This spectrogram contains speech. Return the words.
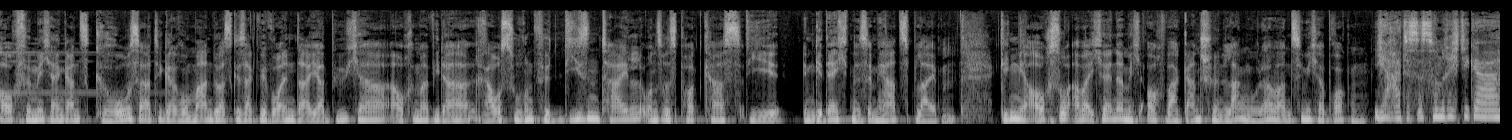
Auch für mich ein ganz großartiger Roman. Du hast gesagt, wir wollen da ja Bücher auch immer wieder raussuchen für diesen Teil unseres Podcasts, die im Gedächtnis, im Herz bleiben. Ging mir auch so, aber ich erinnere mich auch, war ganz schön lang, oder? War ein ziemlicher Brocken. Ja, das ist so ein richtiger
